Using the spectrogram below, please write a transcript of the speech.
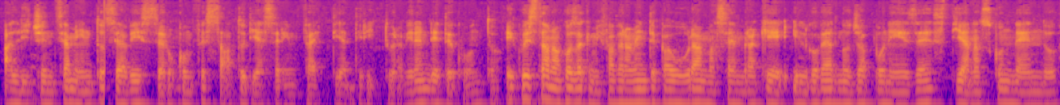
al licenziamento se avessero confessato di essere infetti addirittura, vi rendete conto? E questa è una cosa che mi fa veramente paura paura ma sembra che il governo giapponese stia nascondendo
